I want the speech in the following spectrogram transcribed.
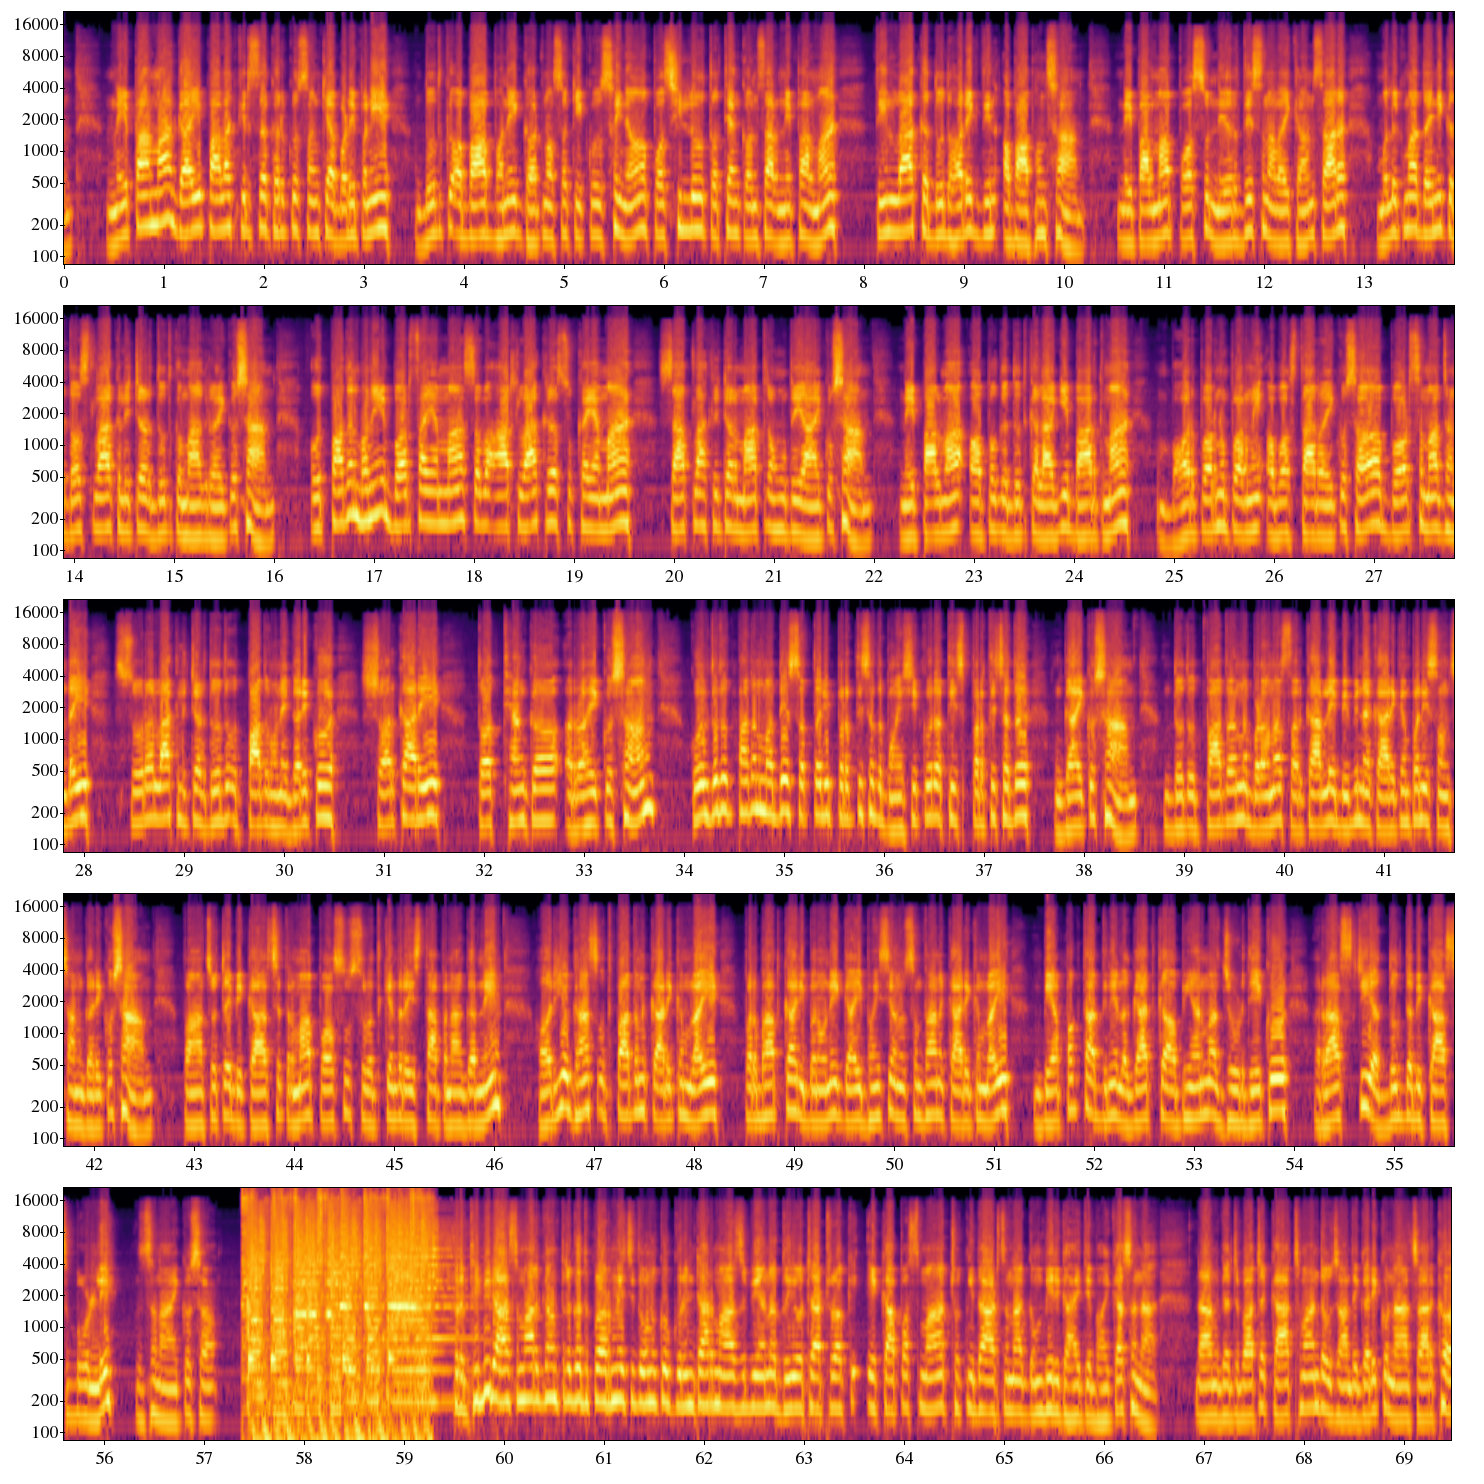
नेपालमा गाई पालक कृषकहरूको संख्या बढे पनि दुधको अभाव भने घट्न सकेको छैन। पछिल्लो तथ्याङ्क अनुसार नेपालमा तीन लाख दुध हरेक दिन अभाव हुन्छ। नेपालमा पशु निर्देशनालयका अनुसार मुलुकमा दैनिक दस लाख लिटर दुधको माग रहेको छ। उत्पादन भने वर्षायाममा सवा आठ लाख र सुक्खायाममा सात लाख लिटर मात्र हुँदै आएको छ। नेपालमा अपग दुधका लागि भारतमा भर पर्नुपर्ने अवस्था रहेको छ। वर्षमा झण्डै सोह्र लाख लिटर दुध उत्पादन हुने गरेको सरकारी तथ्याङ्क रहेको छ। कुल दुध उत्पादन मध्ये सत्तरी प्रतिशत भैँसीको र तीस प्रतिशत गाईको छ। दुध उत्पादन बढाउन सरकारले विभिन्न कार्यक्रम पनि सञ्चालन गरेको छ। पाँचवटै विकास क्षेत्रमा पशु स्रोत केन्द्र स्थापना गर्ने हरियो घाँस उत्पादन कार्यक्रमलाई प्रभावकारी बनाउने गाई भैँसी अनुसन्धान कार्यक्रमलाई व्यापकता दिने लगायतका अभियानमा जोड दिएको राष्ट्रिय दुग्ध विकास बोर्डले जनाएको छ। पृथ्वी राजमार्ग अन्तर्गत पर्ने चितवनको गुरिन्टारमा आज बिहान दुईवटा ट्रक एक आपसमा ठोकिँदा आठजना गम्भीर घाइते भएका छन्। नानगढबाट काठमाडौँ जाँदै गरेको नाचार्ख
